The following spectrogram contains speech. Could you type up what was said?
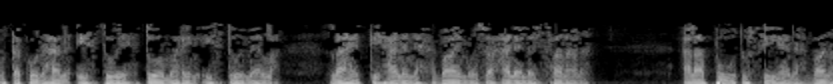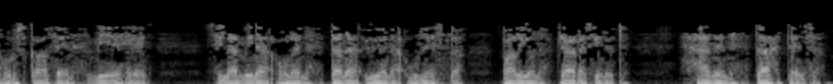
Mutta kun hän istui tuomarin istuimella, lähetti hänen vaimonsa hänelle sanana, älä puutu siihen vanhurskaaseen mieheen, sillä minä olen tänä yönä unessa paljon kärsinyt hänen tähtensä.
